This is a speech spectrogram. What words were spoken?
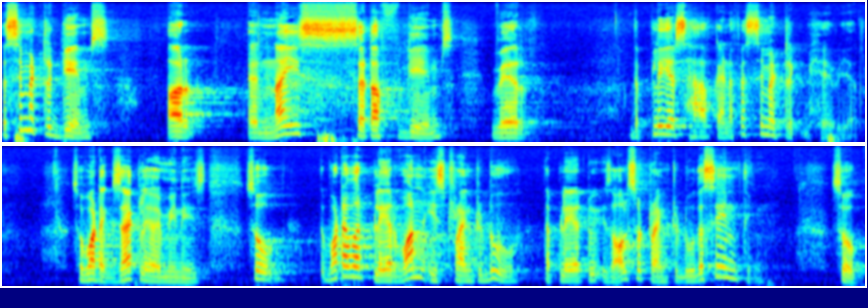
The symmetric games are a nice set of games where the players have kind of a symmetric behavior. So, what exactly I mean is, so whatever player 1 is trying to do the player 2 is also trying to do the same thing. So,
